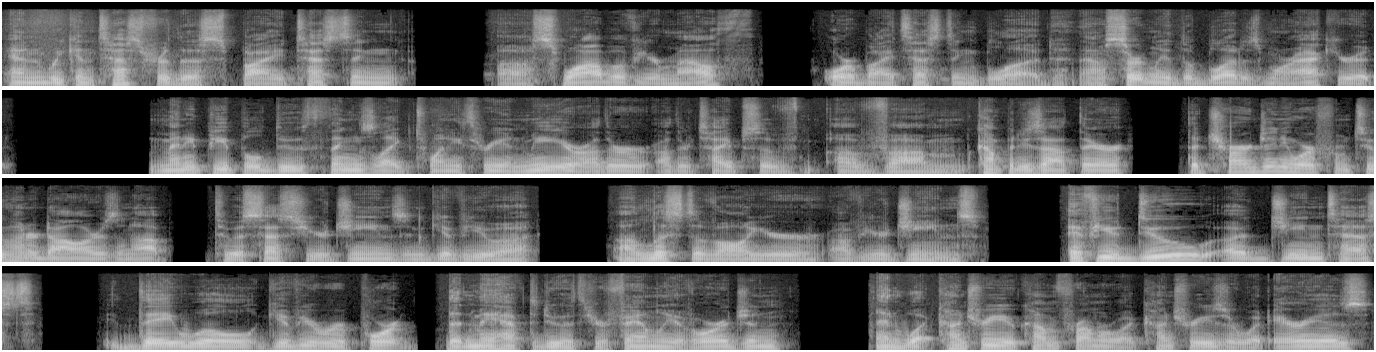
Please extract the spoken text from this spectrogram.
and we can test for this by testing a swab of your mouth or by testing blood. Now, certainly the blood is more accurate. Many people do things like 23andMe or other, other types of, of um, companies out there that charge anywhere from $200 and up to assess your genes and give you a, a list of all your, of your genes. If you do a gene test, they will give you a report that may have to do with your family of origin and what country you come from or what countries or what areas.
